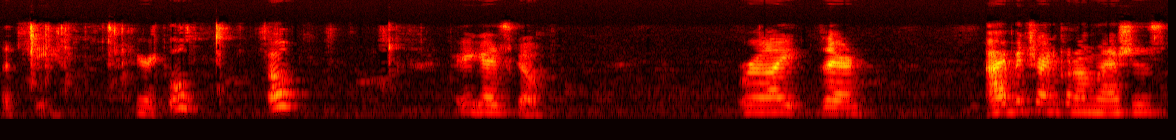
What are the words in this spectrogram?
Let's see. Here, oh, oh, here you guys go. Right there. I've been trying to put on lashes,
